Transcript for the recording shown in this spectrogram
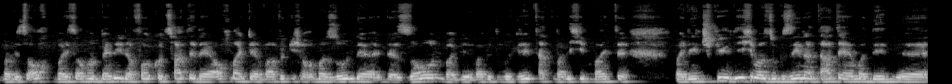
weil es auch, weil ich es auch mit Benny davor kurz hatte, der ja auch meint, der war wirklich auch immer so in der, in der Zone, weil wir, weil wir darüber geredet hatten, weil ich ihm meinte, bei den Spielen, die ich immer so gesehen habe, da hat er immer den, äh,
